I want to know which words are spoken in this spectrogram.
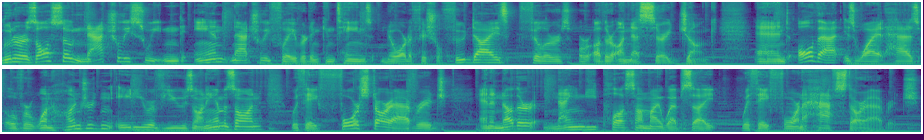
Lunar is also naturally sweetened and naturally flavored and contains no artificial food dyes, fillers, or other unnecessary junk. And all that is why it has over 180 reviews on Amazon with a 4 star average and another 90 plus on my website with a 4.5 star average.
